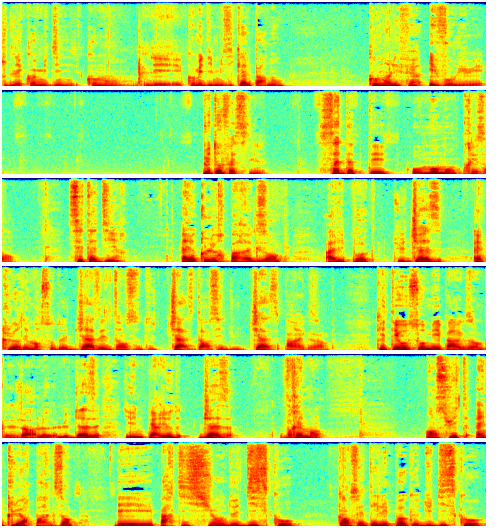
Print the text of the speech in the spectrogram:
Toutes les comédies, comment, les comédies musicales, comment les faire évoluer? Plutôt facile, s'adapter au moment présent. C'est-à-dire inclure par exemple à l'époque du jazz, inclure des morceaux de jazz et des danses de jazz, danser du jazz par exemple, qui était au sommet par exemple. Genre le jazz, il y a une période jazz, vraiment. Ensuite, inclure par exemple des partitions de disco, quand c'était l'époque du disco,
